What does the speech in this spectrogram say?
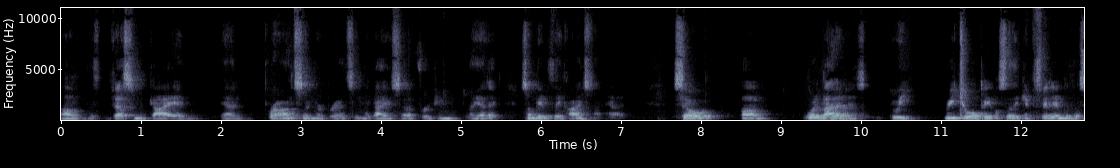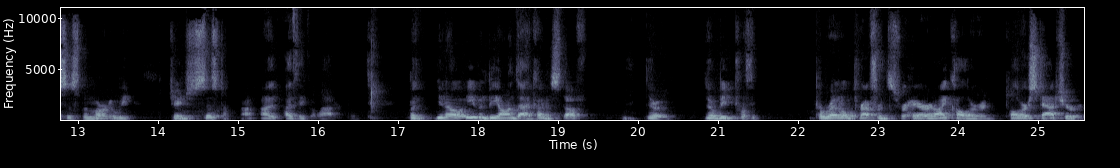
um, the investment guy, and and Bronson or Branson, the guy who set up Virgin Atlantic. Some people think Einstein had it. So, um, what about it? Is do we retool people so they can fit into the system, or do we change the system? I, I, think the latter. But you know, even beyond that kind of stuff, there there'll be parental preference for hair and eye color and taller stature,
